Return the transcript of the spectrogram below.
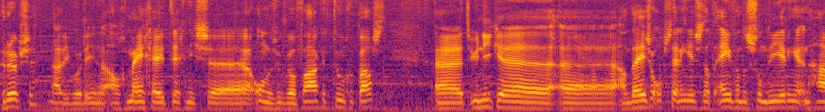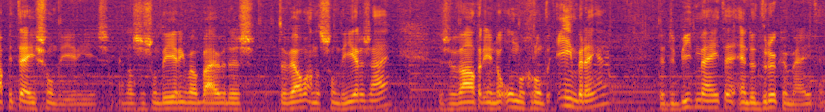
mini-sondeerrupsen. Nou, die worden in het algemeen geotechnisch uh, onderzoek wel vaker toegepast. Uh, het unieke aan deze opstelling is dat een van de sonderingen een HPT-sondering is. En dat is een sondering waarbij we dus, terwijl we aan het sonderen zijn, dus we water in de ondergrond inbrengen, de debiet meten en de drukken meten.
